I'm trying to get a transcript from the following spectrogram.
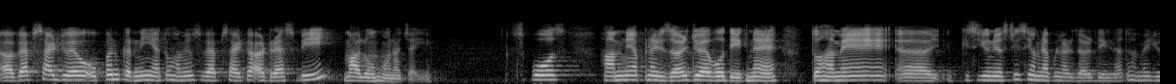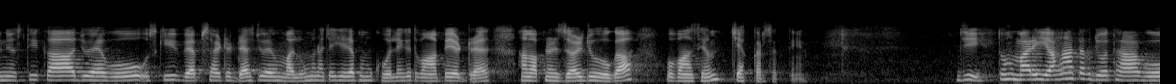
वेबसाइट जो है वो ओपन करनी है तो हमें उस वेबसाइट का एड्रेस भी मालूम होना चाहिए। सपोज़ हमने अपना रिज़ल्ट जो है वो देखना है तो हमें आ, किसी यूनिवर्सिटी से हमने अपना रिज़ल्ट देखना है तो हमें यूनिवर्सिटी का जो है वो उसकी वेबसाइट एड्रेस जो है वो मालूम होना चाहिए। जब हम खोलेंगे तो वहाँ पे एड्रेस हम अपना रिज़ल्ट जो होगा वो वहाँ से हम चेक कर सकते हैं। जी तो हमारे यहाँ तक जो था वो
